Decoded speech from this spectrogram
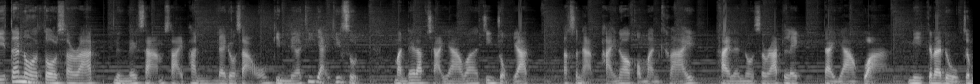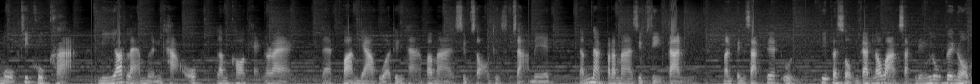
กีตาโนโตซอรัสหนึ่งใน 3 สายพันธุ์ไดโนเสาร์กินเนื้อที่ใหญ่ที่สุด มันได้รับฉายาว่าจิ้งจกยักษ์ ลักษณะภายนอกของมันคล้ายไทแรนโนซอรัสเล็ก แต่ยาวกว่า มีกระดูกจมูกที่ขรุขระ มียอดแหลมเหมือนเขาลำคอแข็งแรง และความยาวหัวถึงหางประมาณ 12-13 เมตร น้ำหนักประมาณ 14 ตัน มันเป็นสัตว์เลือดอุ่นที่ผสมกันระหว่างสัตว์เลี้ยงลูกด้วยนม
